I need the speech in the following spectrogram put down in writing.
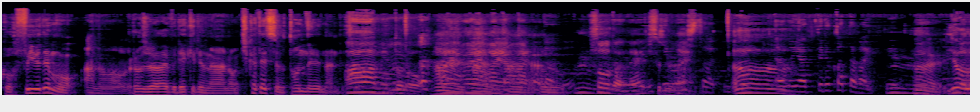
こう、冬でも、あの、路上ライブできるのは、あの、地下鉄のトンネルなんですよ。ああ、メトロ。はいはいはいはいはあのい。そうだね。行きました。ああーの、やってる方がいて。 はい. Joo,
